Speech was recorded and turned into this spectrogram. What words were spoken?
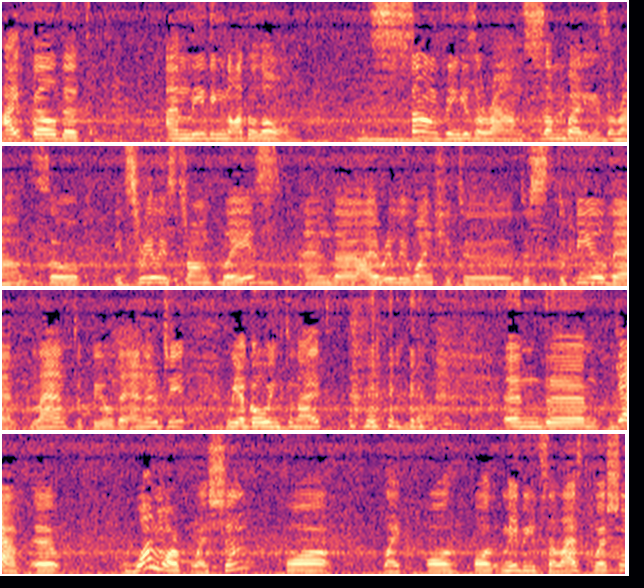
I felt that I'm leading not alone. Something is around, somebody is around. So it's really strong place, and uh, I really want you to, to to feel that land, to feel the energy. We are going tonight, and um, yeah, uh, one more question for like for, for maybe it's the last question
